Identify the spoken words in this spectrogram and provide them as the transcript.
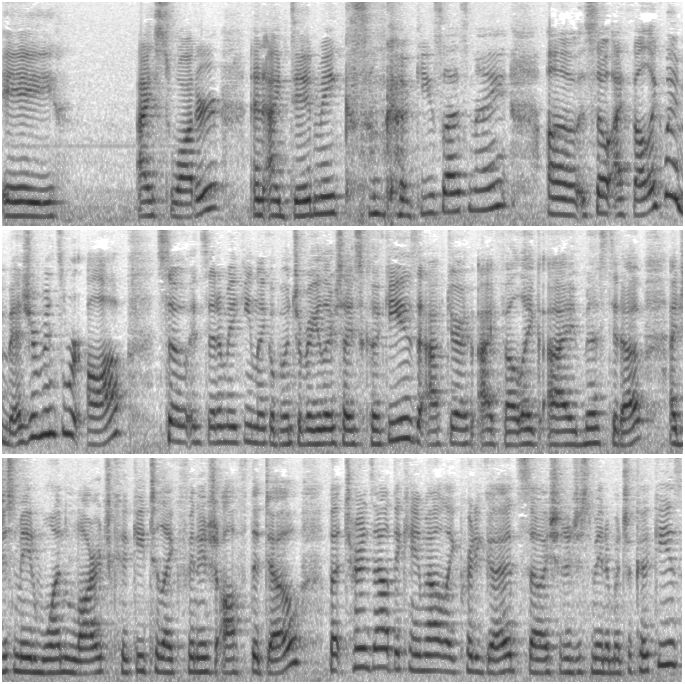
a iced water and I did make some cookies last night. Um, so I felt like my measurements were off. So instead of making like a bunch of regular sized cookies after I, I felt like I messed it up I just made one large cookie to like finish off the dough. But turns out they came out like pretty good so I should have just made a bunch of cookies.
